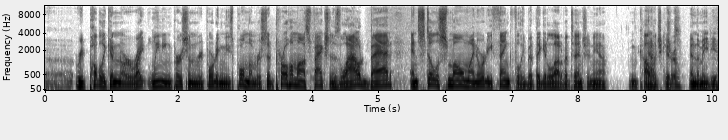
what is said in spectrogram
uh, Republican or right leaning person reporting these poll numbers said pro Hamas faction is loud, bad, and still a small minority, thankfully, but they get a lot of attention, yeah, in college Yeah, kids true. and the media.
